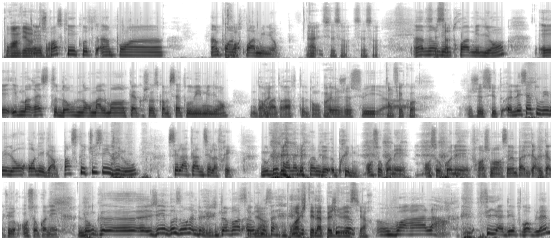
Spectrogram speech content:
pour 1,3. Je pense qu'il coûte 1,3 million. Ouais, c'est ça, c'est ça. 1,3 million. Et il me reste donc normalement quelque chose comme 7 ou 8 millions dans ma draft. Donc je suis. T'en fais quoi? Je suis les 7 ou 8 millions, on les garde. Parce que tu sais, Vilou, c'est la Cannes, c'est l'Afrique. Nous, deux fois, on a des problèmes de primes. On se connaît. On se connaît. Franchement, c'est même pas une caricature. On se connaît. Donc, euh, j'ai besoin d'avoir un bien. Pour acheter la paix du vestiaire. Voilà. S'il y a des problèmes,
